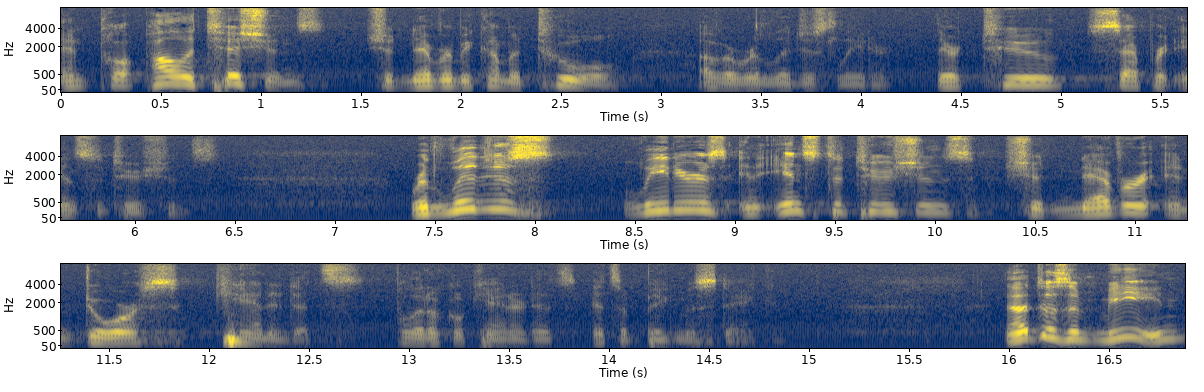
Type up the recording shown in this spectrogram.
And po- politicians should never become a tool of a religious leader. They're two separate institutions. Religious leaders and institutions should never endorse candidates, political candidates. It's a big mistake. Now, that doesn't mean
